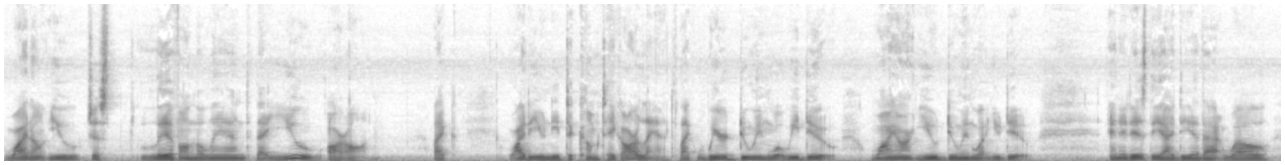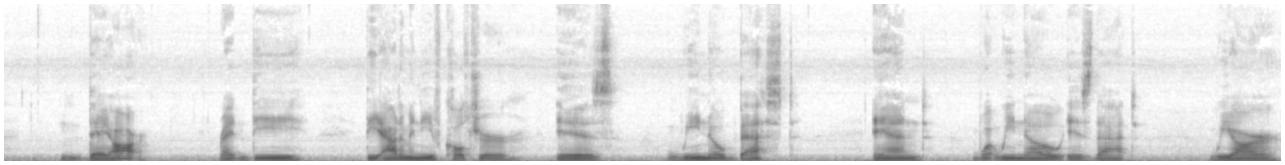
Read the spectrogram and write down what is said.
Why don't you just live on the land that you are on? Like, why do you need to come take our land? Like, we're doing what we do. Why aren't you doing what you do? And it is the idea that, well, they are, right? The the Adam and Eve culture is we know best, and what we know is that we are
